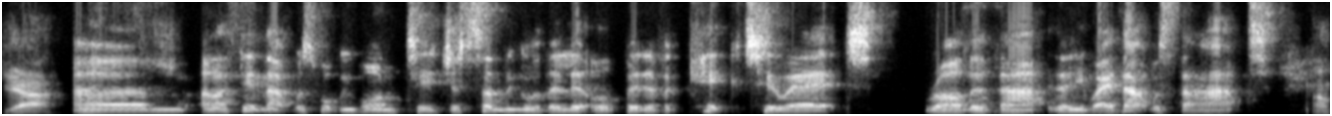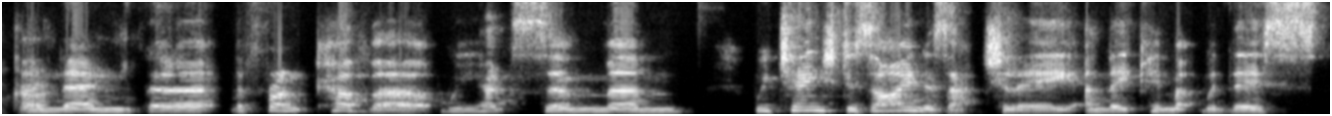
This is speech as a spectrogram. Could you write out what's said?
yeah, Um, and I think that was what we wanted, just something with a little bit of a kick to it, rather than anyway. That was that. okay. And then the the front cover, we had some. Um, we changed designers actually, and they came up with this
